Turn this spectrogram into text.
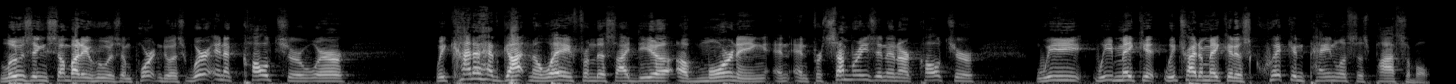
losing somebody who is important to us, we're in a culture where we kind of have gotten away from this idea of mourning, and, and for some reason in our culture, we, we make it we try to make it as quick and painless as possible.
